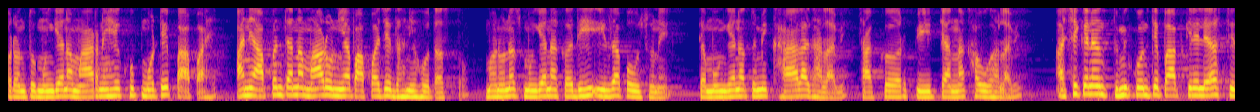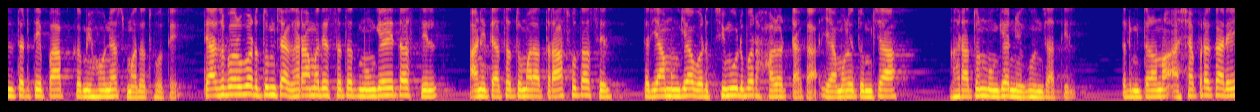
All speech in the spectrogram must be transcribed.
परंतु मुंग्यांना मारणे हे खूप मोठे पाप आहे आणि आपण त्यांना मारून या पापाचे धनी होत असतो. म्हणूनच मुंग्यांना कधीही इजा पोहोचू नये. त्या मुंग्यांना तुम्ही खायला घालावे. साखर पीठ त्यांना खाऊ घालावे. असे केल्याने तुम्ही कोणते पाप केलेले असतील तर ते पाप कमी होण्यास मदत होते. त्याचबरोबर तुमच्या घरामध्ये सतत मुंग्या येत असतील आणि त्याचा तुम्हाला त्रास होत असेल तर या मुंग्यावर चिमूटभर हळद टाका. यामुळे तुमच्या घरातून मुंग्या निघून जातील. तर मित्रांनो अशा प्रकारे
